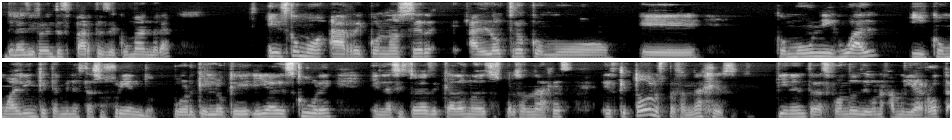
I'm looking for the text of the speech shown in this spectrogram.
de las diferentes partes de Kumandra, es como a reconocer al otro como, eh, como un igual y como alguien que también está sufriendo, porque lo que ella descubre en las historias de cada uno de esos personajes es que todos los personajes tienen trasfondos de una familia rota.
